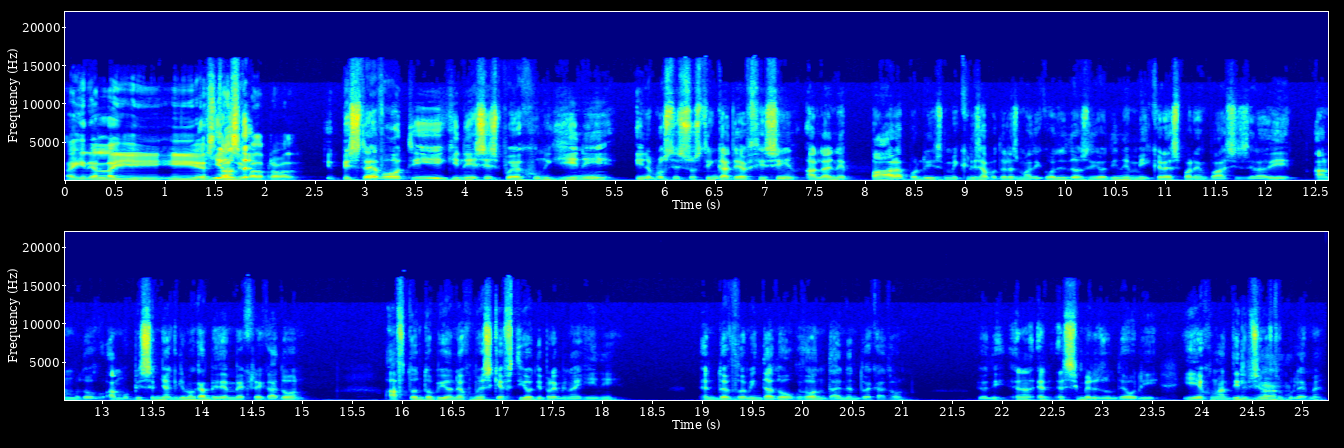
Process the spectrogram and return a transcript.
να γίνει αλλαγή ή Γίνονται- εστάσιμα τα πράγματα; Πιστεύω ότι οι κινήσεις που έχουν γίνει είναι προς τη σωστή κατεύθυνση, αλλά είναι πάρα πολύ μικρής αποτελεσματικότητας, διότι είναι μικρές παρεμβάσεις. Δηλαδή, αν μου, το, αν μου πεις σε μια κλίμακα 0 μέχρι 100, αυτό το οποίο έχουμε σκεφτεί ότι πρέπει να γίνει, είναι το 70, το 80, είναι το 100. Διότι δεν συμμεριζονται όλοι ή έχουν αντίληψη με αυτό που λέμε.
